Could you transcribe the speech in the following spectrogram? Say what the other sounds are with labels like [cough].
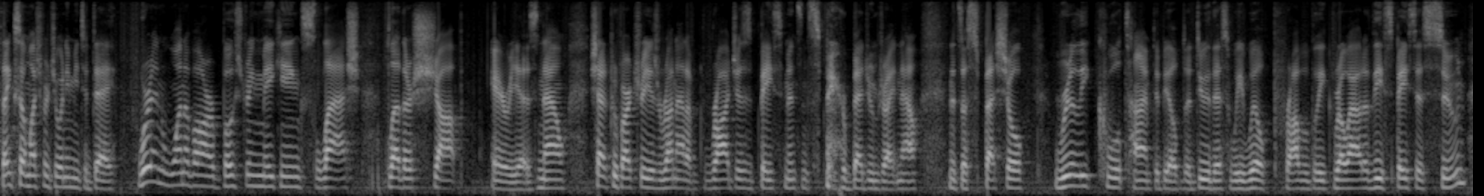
Thanks so much for joining me today. We're in one of our bowstring making slash leather shop areas. Now, Shatterproof Archery has run out of garages, basements, and [laughs] spare bedrooms right now, and it's a special, really cool time to be able to do this. We will probably grow out of these spaces soon,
